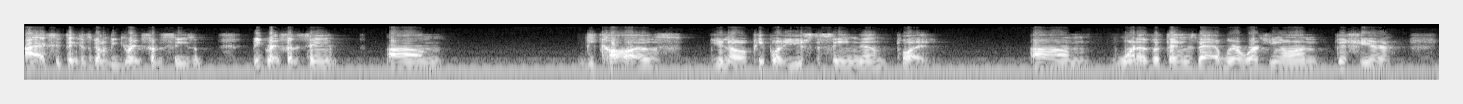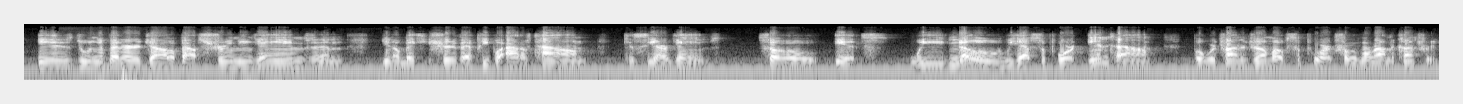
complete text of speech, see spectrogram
I actually think it's going to be great for the season, be great for the team, um, because you know people are used to seeing them play. Um, one of the things that we're working on this year is doing a better job about streaming games and you know making sure that people out of town can see our games. So it's we know we have support in town, but we're trying to drum up support from around the country.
